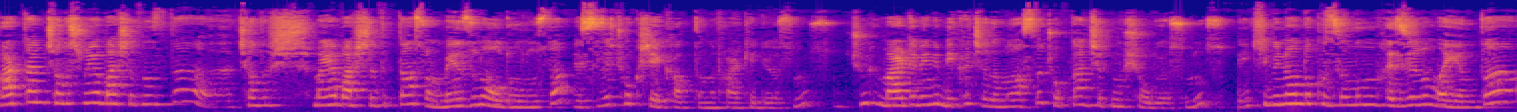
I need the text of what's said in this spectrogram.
Part-time çalışmaya başladığınızda, çalışmaya başladıktan sonra mezun olduğunuzda size çok şey kattığını fark ediyorsunuz. Çünkü merdivenin birkaç adımı aslında çoktan çıkmış oluyorsunuz. 2019 yılının Haziran ayında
